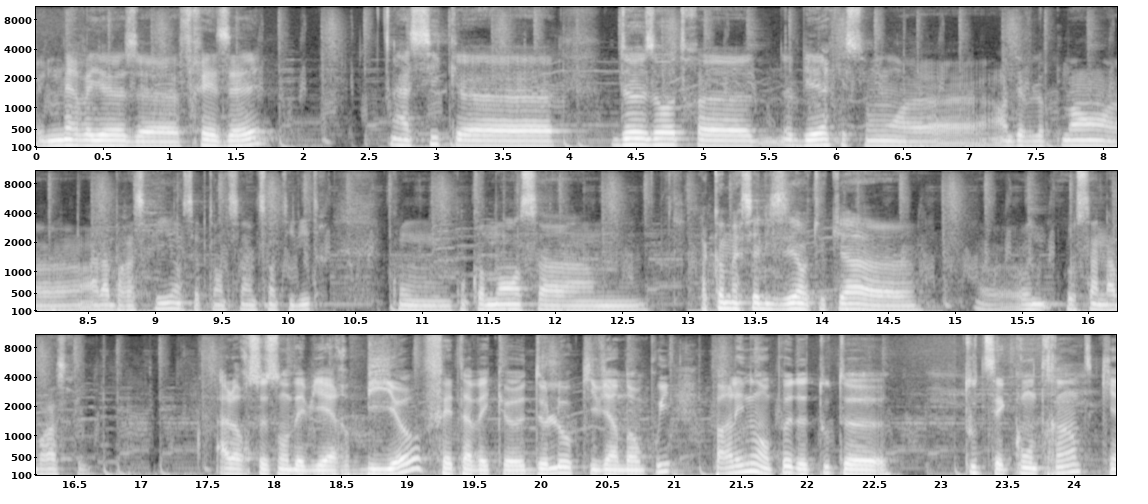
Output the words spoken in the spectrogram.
une merveilleuse fraisée, ainsi que deux autres euh, bières qui sont euh, en développement euh, à la brasserie en 75 centilitres qu'on commence à, à commercialiser en tout cas au, au sein de la brasserie. Alors ce sont des bières bio faites avec de l'eau qui vient d'Ampuy. Parlez-nous un peu de toutes, toutes ces contraintes qui,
